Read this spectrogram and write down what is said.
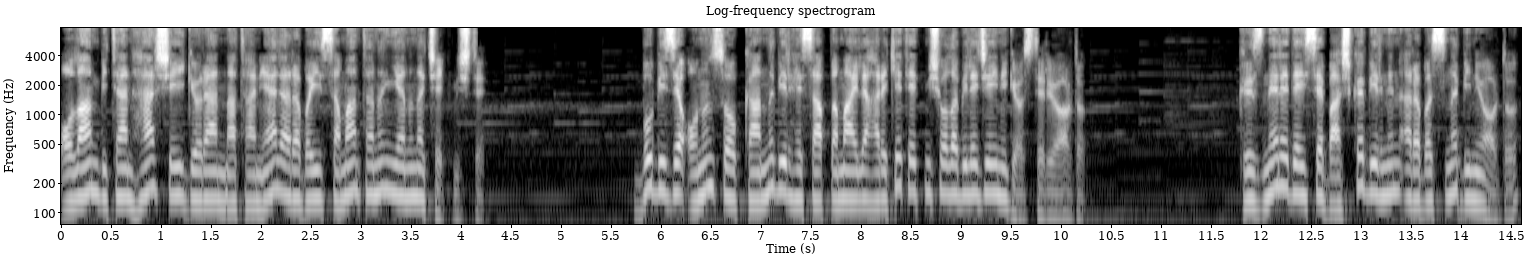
Olan biten her şeyi gören Nathaniel arabayı Samantha'nın yanına çekmişti. Bu bize onun soğukkanlı bir hesaplamayla hareket etmiş olabileceğini gösteriyordu. Kız neredeyse başka birinin arabasına biniyordu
